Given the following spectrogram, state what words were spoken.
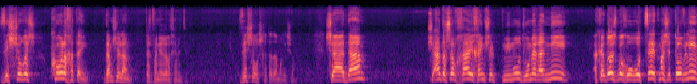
זה שורש כל החטאים, גם שלנו. תכף אני אראה לכם את זה. זה שורש חטא אדם הראשון. שהאדם, שעד עכשיו חי חיים של תמימות, והוא אומר, אני, הקדוש ברוך הוא רוצה את מה שטוב לי,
